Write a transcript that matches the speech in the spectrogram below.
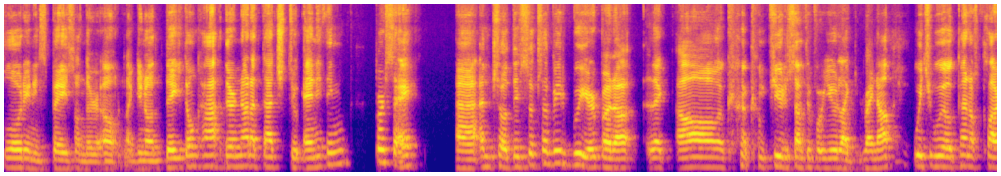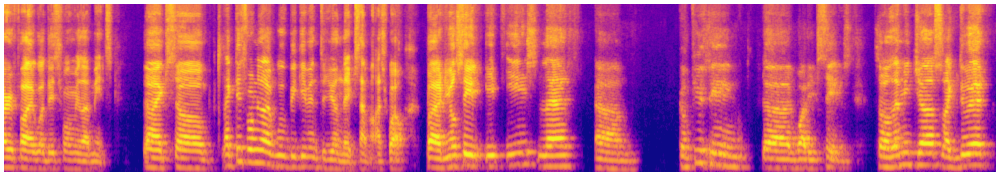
floating in space on their own. Like, you know, they don't have, they're not attached to anything per se. Uh, and so this looks a bit weird, but uh, like I'll compute something for you like right now, which will kind of clarify what this formula means. Like, so like this formula will be given to you on the exam as well, but you'll see it is less um, confusing than what it seems. So let me just like do it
